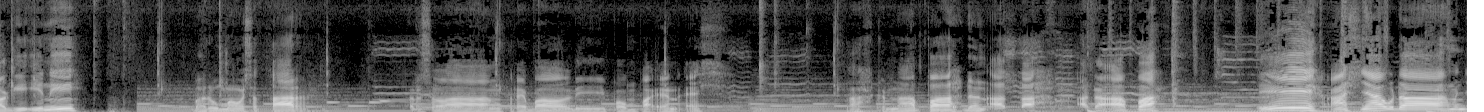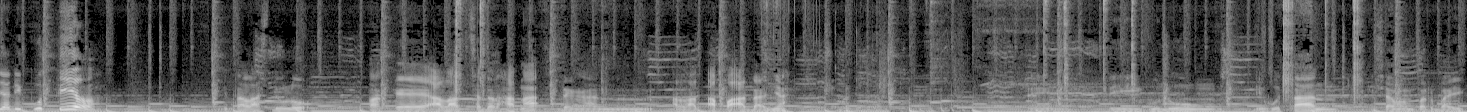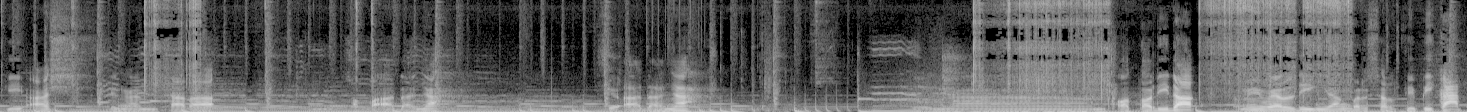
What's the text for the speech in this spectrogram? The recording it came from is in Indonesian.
pagi ini baru mau setar terselang treble di pompa NS lah kenapa dan atah ada apa? Ih asnya udah menjadi kutil. Kita las dulu pakai alat sederhana dengan alat apa adanya. Nih, di gunung di hutan bisa memperbaiki as dengan cara apa adanya seadanya dengan otodidak ini welding yang bersertifikat.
